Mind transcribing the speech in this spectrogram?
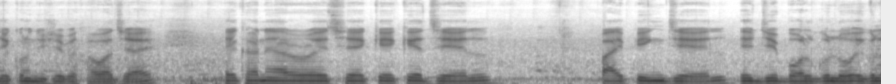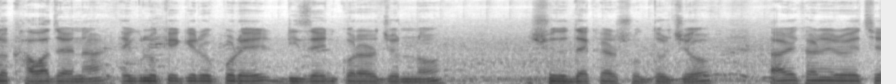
যে কোনো হিসেবে খাওয়া যায়। এখানে আরও রয়েছে কেকে জেল, পাইপিং জেল, এই যে বলগুলো, এগুলো খাওয়া যায় না। এগুলো কেকের উপরে ডিজাইন করার জন্য শুধু দেখার সৌন্দর্য। আর এখানে রয়েছে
